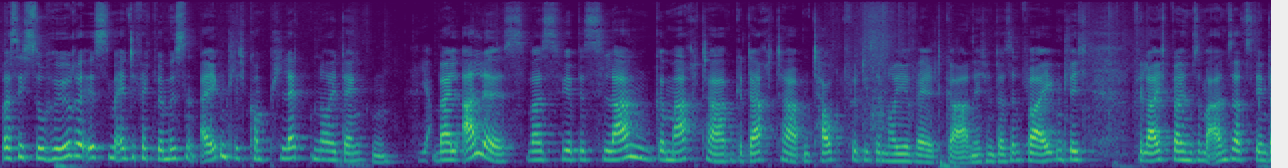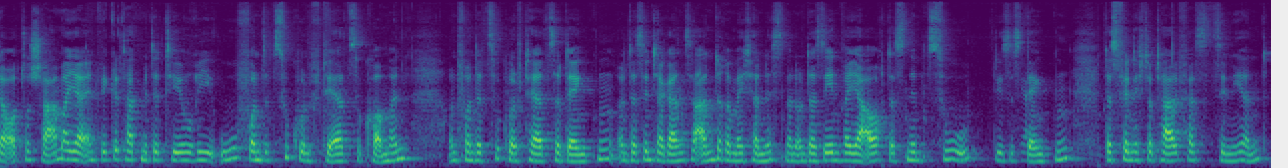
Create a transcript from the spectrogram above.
Was ich so höre, ist im Endeffekt, wir müssen eigentlich komplett neu denken. Ja. Weil alles, was wir bislang gemacht haben, gedacht haben, taugt für diese neue Welt gar nicht. Und da sind wir eigentlich vielleicht bei so einem Ansatz, den der Otto Schama ja entwickelt hat, mit der Theorie U, von der Zukunft her zu kommen und von der Zukunft her zu denken. Und das sind ja ganz andere Mechanismen. Und da sehen wir ja auch, das nimmt zu, dieses ja. Denken. Das finde ich total faszinierend,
